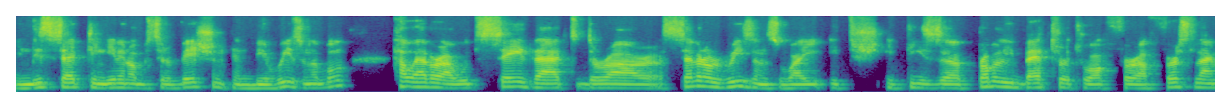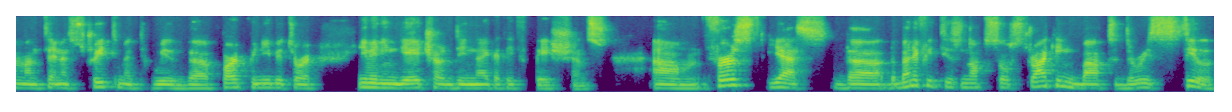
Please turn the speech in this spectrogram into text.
in this setting, even observation can be reasonable. However, I would say that there are several reasons why it, it is uh, probably better to offer a first-line maintenance treatment with uh, PARP inhibitor even in the HRD negative patients. Um, first, yes, the, the benefit is not so striking, but there is still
